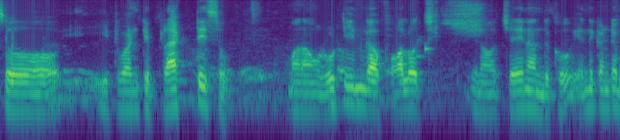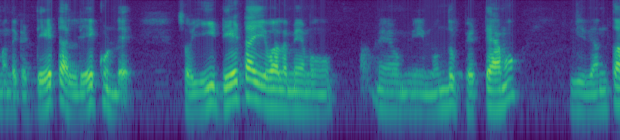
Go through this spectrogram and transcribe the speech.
సో ఇటువంటి ప్రాక్టీసు మనం రొటీన్గా ఫాలో యూనో చేయనందుకు ఎందుకంటే మన దగ్గర డేటా లేకుండే. సో ఈ డేటా ఇవాళ మేము మేము మీ ముందు పెట్టాము. ఇదంతా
